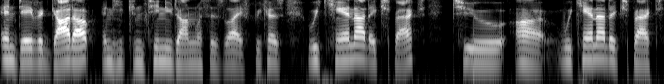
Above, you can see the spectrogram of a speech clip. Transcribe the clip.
And David got up and he continued on with his life because we cannot expect to, uh, we cannot expect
